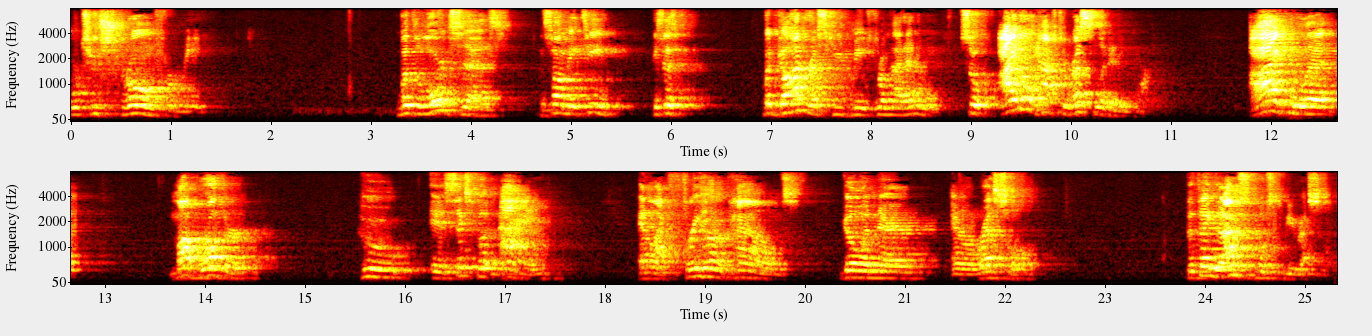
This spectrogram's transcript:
were too strong for me. But the Lord says in Psalm 18, He says, But God rescued me from that enemy. So I don't have to wrestle it anymore. I can let my brother, who is six foot nine and like 300 pounds, go in there and wrestle the thing that I'm supposed to be wrestling.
